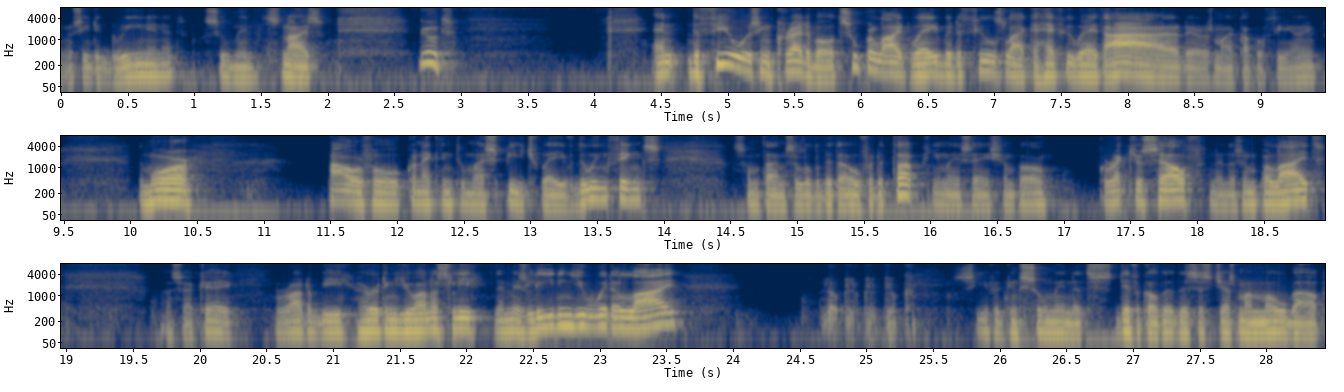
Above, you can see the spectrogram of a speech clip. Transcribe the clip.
You see the green in it? Zoom in. It's nice. Good. And the feel is incredible. It's super lightweight, but it feels like a heavyweight. Ah, there's my cup of tea. The more powerful connecting to my speech way of doing things. Sometimes a little bit over the top. You may say, Shampoo, correct yourself. That is impolite. I say, okay, rather be hurting you honestly than misleading you with a lie. Look, look, look, look. See if I can zoom in. It's difficult. This is just my mobile.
